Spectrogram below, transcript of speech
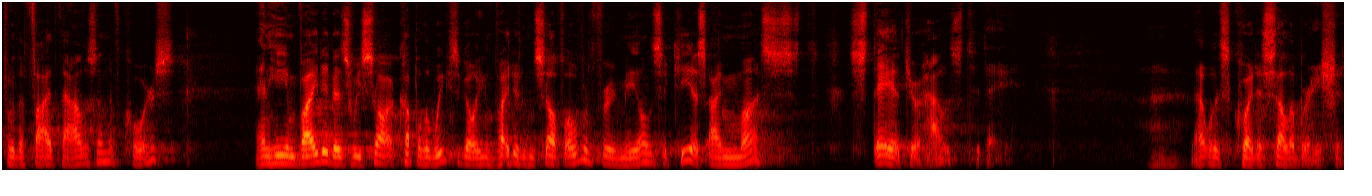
for the 5,000, of course. And he invited, as we saw a couple of weeks ago, he invited himself over for a meal. Zacchaeus, I must stay at your house today. That was quite a celebration.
